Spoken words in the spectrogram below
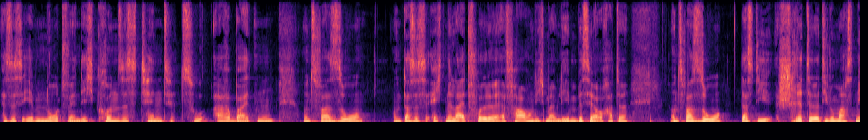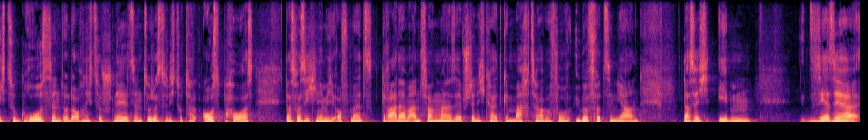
Es ist eben notwendig, konsistent zu arbeiten. Und zwar so, und das ist echt eine leidvolle Erfahrung, die ich in meinem Leben bisher auch hatte. Und zwar so, dass die Schritte, die du machst, nicht zu groß sind und auch nicht zu schnell sind, sodass du dich total auspowerst. Das, was ich nämlich oftmals gerade am Anfang meiner Selbstständigkeit gemacht habe, vor über 14 Jahren, dass ich eben sehr, sehr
